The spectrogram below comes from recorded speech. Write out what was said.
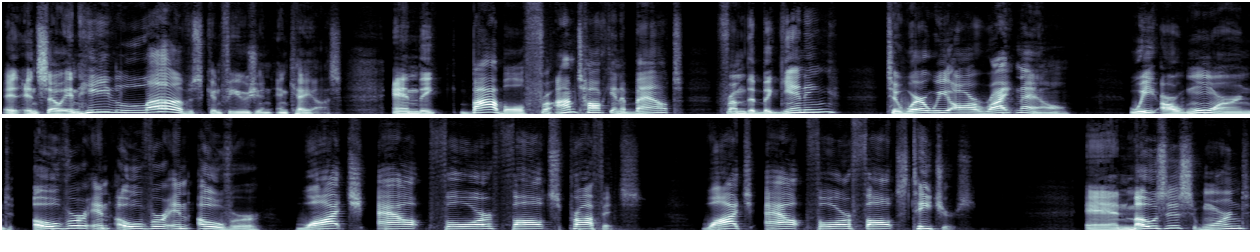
And, and so, and he loves confusion and chaos. And the Bible, for, I'm talking about from the beginning to where we are right now, we are warned over and over and over watch out for false prophets, watch out for false teachers. And Moses warned,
